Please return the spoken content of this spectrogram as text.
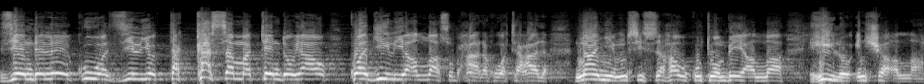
ziendelee kuwa ziliyotakasa matendo yao kwa ajili ya allah subhanahu wa taala. Nanyi msisahau kutuombea allah hilo insha allah.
